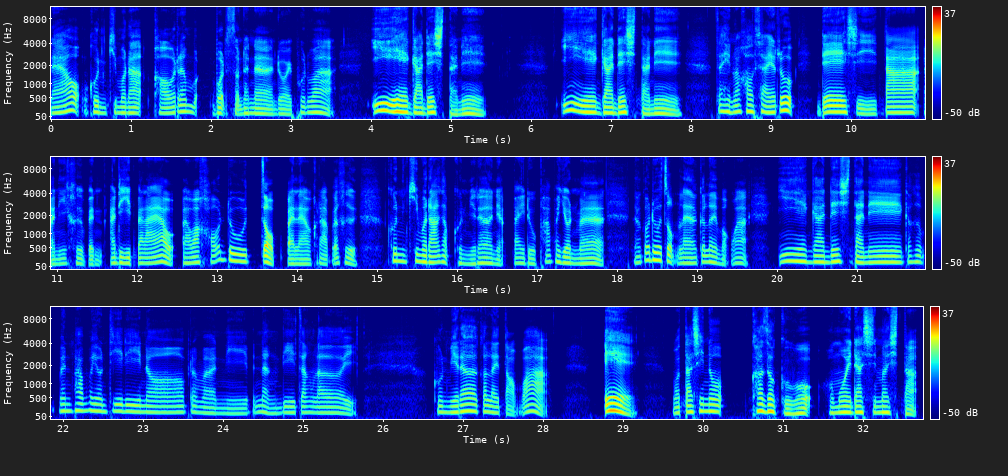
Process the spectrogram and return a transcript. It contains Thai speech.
แล้วคุณคิโมระเขาเริ่มบทสนทนาโดยพูดว่าอีเอกาเดชตาเนอีเอกาเดชตาเน จะเห็นว่าเขาใช้รูปเดชิตาอันนี้คือเป็นอดีตไปแล้วแปลว่าเขาดูจบไปแล้วครับ ก็คือ คุณคิโมระกับคุณมิเรอร์เนี่ยไปดูภาพยนตร์มา แล้วก็ดูจบแล้วก็เลยบอกว่าอีเอกาเดชิตาเนก็คือเป็นภาพยนตร์ที่ดีเนาะประมาณนี้เป็นหนังดีจังเลย คุณมิเรอร์ก็เลยตอบว่าเอ私の家族を思い出しました。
